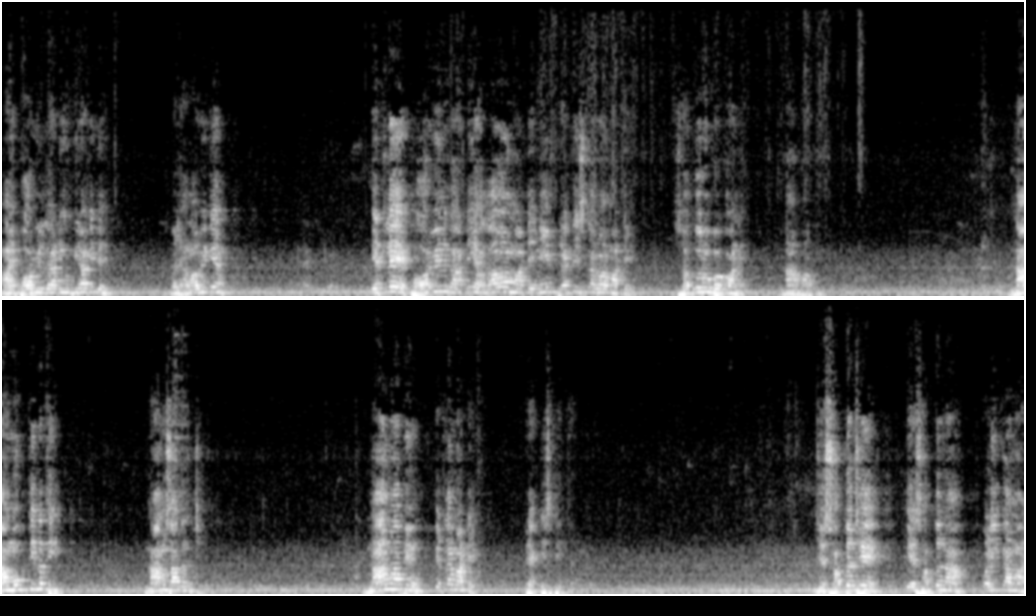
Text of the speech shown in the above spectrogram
આ ફોર વ્હીલ ગાડી ઊભી રાખી દે. ભાઈ હલાવી કેમ? એટલે ફોર વ્હીલ ગાડી હલાવવા માટેની પ્રેક્ટિસ કરવા માટે સદગુરુ ભગવાને નામ આપ્યું. નામ મુક્તિ નથી, નામ સાધન છે. નામ આપ્યું એટલા માટે પ્રેક્ટિસ થઈ જાય. જે શબ્દ છે, એ શબ્દના પડીકામાં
